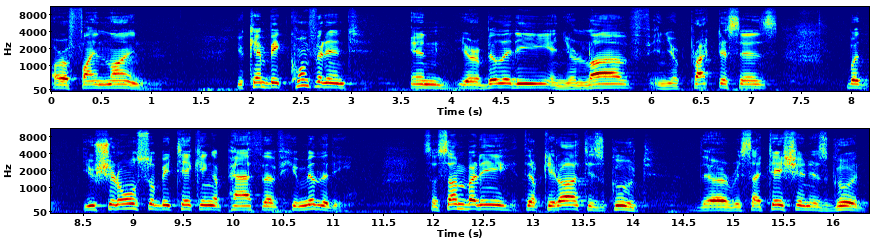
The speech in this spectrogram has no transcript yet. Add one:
are a fine line. You can be confident in your ability, in your love, in your practices but you should also be taking a path of humility. So somebody their qiraat is good, their recitation is good,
